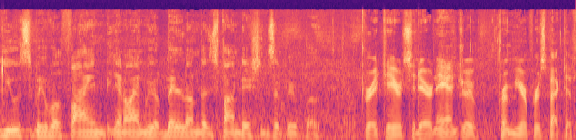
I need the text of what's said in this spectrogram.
use we will find, you know, and we'll build on those foundations that we've built. Great to hear, Sudhir. And Andrew, from your perspective.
